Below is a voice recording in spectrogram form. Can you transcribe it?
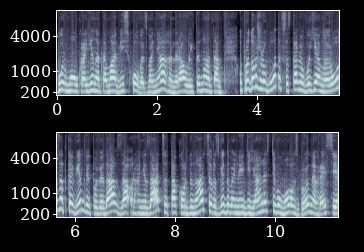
ГУРМО України та мав військове звання генерал-лейтенанта. Упродовж роботи в системі воєнної розвідки він відповідав за організацію та координацію розвідувальної діяльності в умовах збройної агресії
